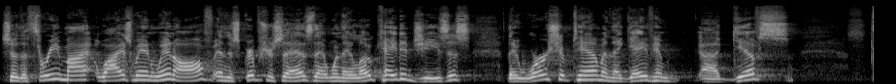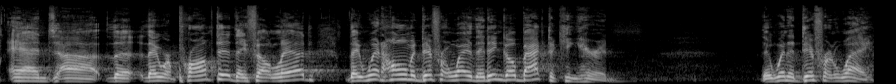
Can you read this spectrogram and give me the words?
So the three wise men went off, and the scripture says that when they located Jesus, they worshiped him and they gave him uh, gifts. And uh, the, they were prompted, they felt led. They went home a different way. They didn't go back to King Herod, they went a different way.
